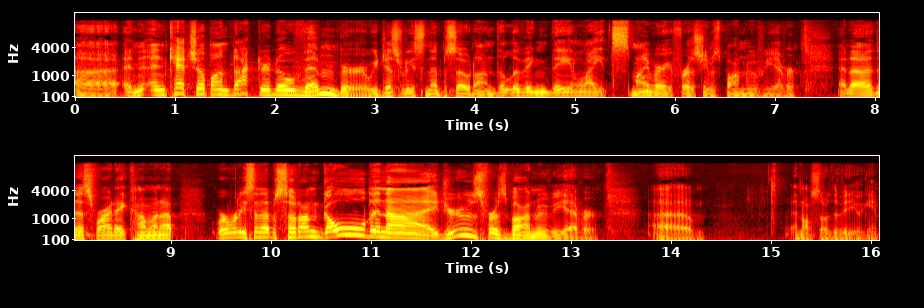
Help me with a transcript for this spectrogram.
uh, and, and catch up on Dr. November. We just released an episode on The Living Daylights, my very first James Bond movie ever. And uh, this Friday coming up, we're releasing an episode on GoldenEye, Drew's first Bond movie ever, um, and also the video game.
